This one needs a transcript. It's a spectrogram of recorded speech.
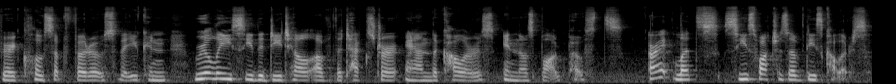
very close-up photos so that you can really see the detail of the texture and the colors in those blog posts. All right, let's see swatches of these colors.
